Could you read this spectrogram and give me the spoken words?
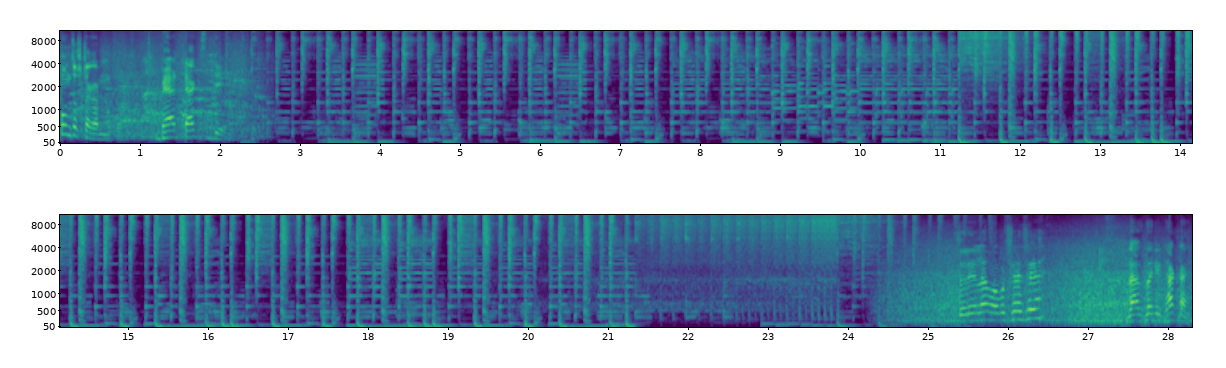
পঞ্চাশ টাকার মতো। ভ্যাট ট্যাক্স দিয়ে। চলে এলাম অবশেষে রাজধানী ঢাকায়।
